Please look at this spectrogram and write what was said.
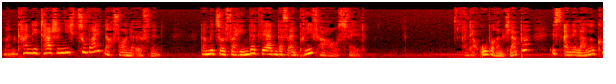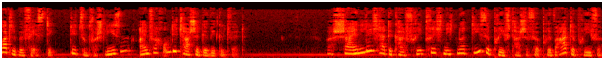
Man kann die Tasche nicht zu weit nach vorne öffnen. Damit soll verhindert werden, dass ein Brief herausfällt. An der oberen Klappe ist eine lange Kordel befestigt, die zum Verschließen einfach um die Tasche gewickelt wird. Wahrscheinlich hatte Karl Friedrich nicht nur diese Brieftasche für private Briefe,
